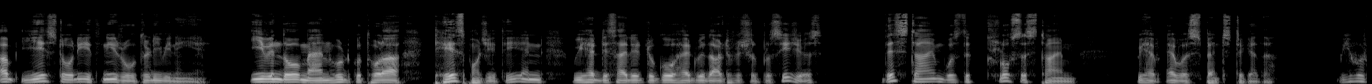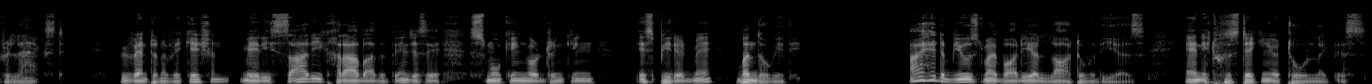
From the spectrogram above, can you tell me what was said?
अब ये स्टोरी इतनी रोतड़ी भी नहीं है। इवन दो मैनहुड को थोड़ा ठेस पहुँची थी and we had decided to go ahead with artificial procedures this time was the closest time we have ever spent together we were relaxed we went on a vacation मेरी सारी खराब आदतें, जैसे स्मोकिंग और ड्रिंकिंग इस पीरियड में बंद हो गई थी। I had abuse my body a lot over the years and it was taking a toll like this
